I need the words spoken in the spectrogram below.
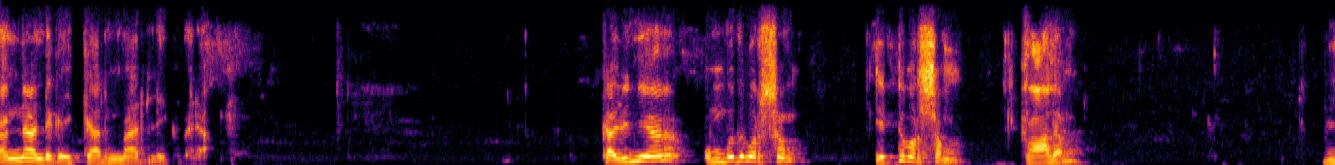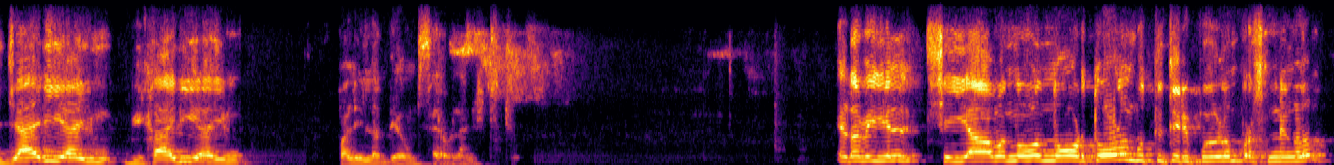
തന്നാണ്ട് കൈക്കാരന്മാരിലേക്ക് വരാം. കഴിഞ്ഞ ഒമ്പത് വർഷം എട്ട് വർഷം കാലം വിചാരിയായും വിഹാരിയായും പള്ളിയിൽ അദ്ദേഹം സേവനമനുഷ്ഠിച്ചു. ഇടവയിൽ ചെയ്യാവുന്നോടത്തോളം കുത്തിത്തിരിപ്പുകളും പ്രശ്നങ്ങളും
